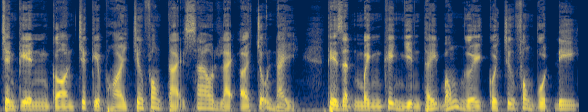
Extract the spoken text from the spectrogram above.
Trần Kiên còn chưa kịp hỏi Trương Phong tại sao lại ở chỗ này, thì giật mình khi nhìn thấy bóng người của Trương Phong vụt đi.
